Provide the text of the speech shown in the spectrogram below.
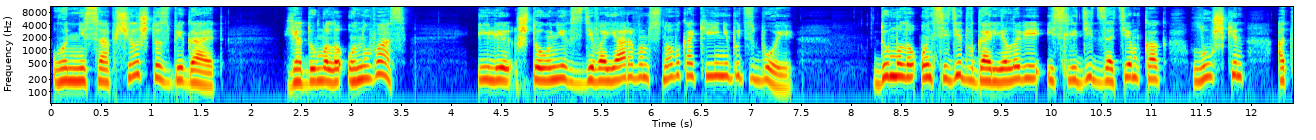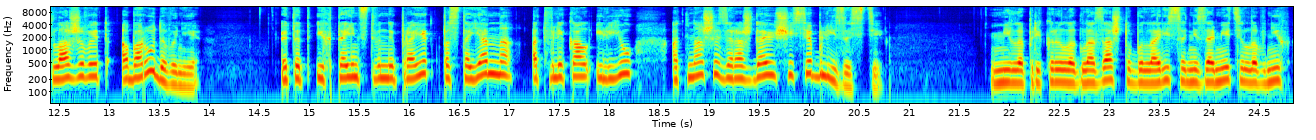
Он не сообщил, что сбегает. Я думала, он у вас. Или что у них с Дивояровым снова какие-нибудь сбои. Думала, он сидит в Горелове и следит за тем, как Лушкин отлаживает оборудование. Этот их таинственный проект постоянно отвлекал Илью от нашей зарождающейся близости. Мила прикрыла глаза, чтобы Лариса не заметила в них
